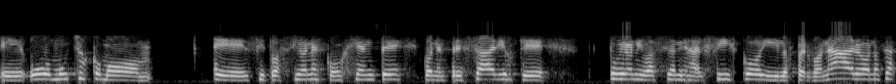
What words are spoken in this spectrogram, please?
eh, hubo muchos como eh, situaciones con gente, con empresarios que tuvieron invasiones al fisco y los perdonaron, o sea,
